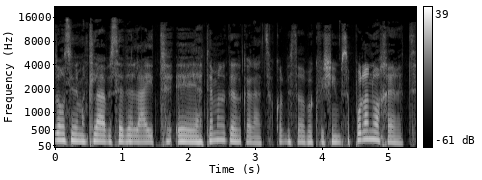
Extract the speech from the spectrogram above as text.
תודור סינמה קלאב, סטלייט, אה, אתם על גלגלצ, הכל בסדר בכבישים, ספרו לנו אחרת.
